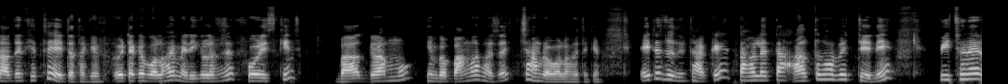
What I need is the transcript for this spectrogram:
তাদের ক্ষেত্রে এটা থাকে। ওইটাকে বলা হয় মেডিকেল ভাষায় ফোর স্কিন বা গ্রাম্য কিংবা বাংলা ভাষায় চামড়া বলা হয়ে থাকে। এটা যদি থাকে, তাহলে তা আলতোভাবে টেনে পিছনের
